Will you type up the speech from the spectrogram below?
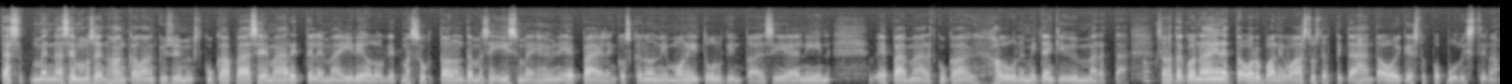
Tässä mennään semmoiseen hankalaan kysymykseen, että kuka pääsee määrittelemään ideologiat. Mä suhtaudun tämmöisiin ismeihin epäilen, koska ne on niin monitulkintaisia ja niin epämäärät, kuka haluaa ne mitenkin ymmärtää. Okay. Sanotaanko näin, että Orbanin vastustajat pitää häntä oikeistopopulistina.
